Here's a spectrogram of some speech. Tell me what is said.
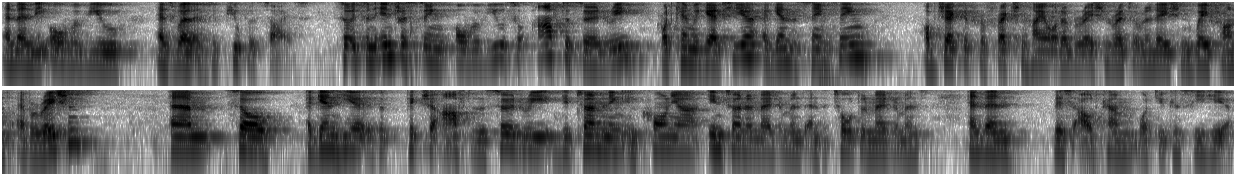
and then the overview as well as the pupil size. So it's an interesting overview. So after surgery, what can we get here? Again, the same thing objective refraction, higher order aberration, retroillumination, wavefront aberrations. Um, so again, here is a picture after the surgery, determining in cornea internal measurement and the total measurements, and then this outcome, what you can see here.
